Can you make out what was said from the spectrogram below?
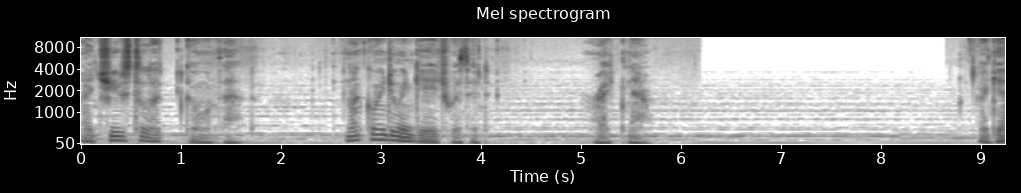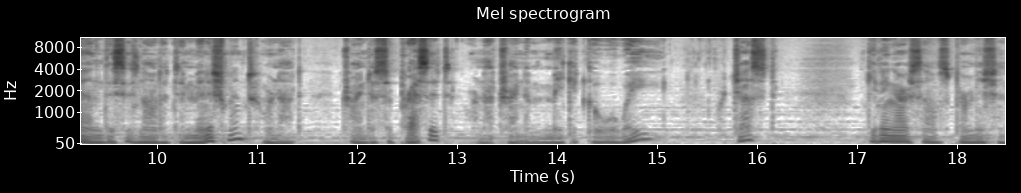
I choose to let go of that. I'm not going to engage with it right now. Again, this is not a diminishment. We're not trying to suppress it. We're not trying to make it go away. Just giving ourselves permission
